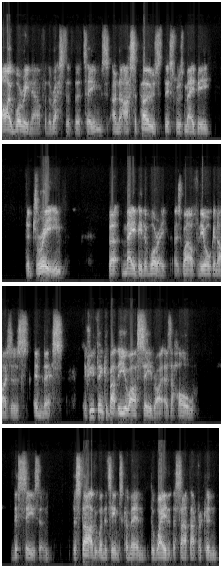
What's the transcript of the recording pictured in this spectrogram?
I worry now for the rest of the teams. And I suppose this was maybe the dream, but maybe the worry as well for the organisers in this. If you think about the URC, right, as a whole this season, the start of it when the teams come in, the way that the South African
